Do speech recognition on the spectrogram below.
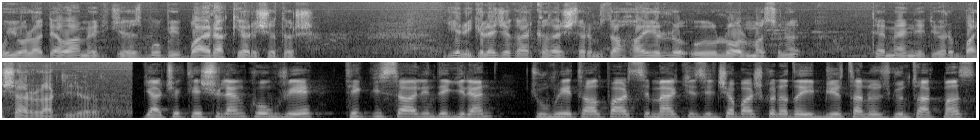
bu yola devam edeceğiz. Bu bir bayrak yarışıdır. Yeni gelecek arkadaşlarımıza hayırlı uğurlu olmasını temenni ediyorum. Başarılar diliyorum. Gerçekleştirilen kongreye tek liste halinde giren Cumhuriyet Halk Partisi Merkez İlçe Başkan adayı Birtan Özgün Takmaz,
